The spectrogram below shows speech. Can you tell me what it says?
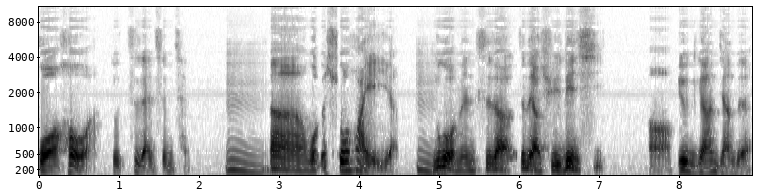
火候啊就自然生成。嗯那我们说话也一样，嗯，如果我们知道真的要去练习，哦，比如你刚刚讲的，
